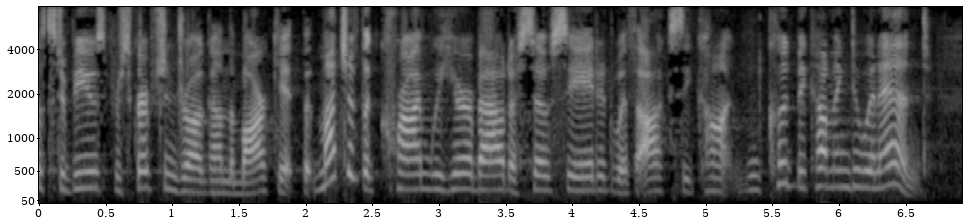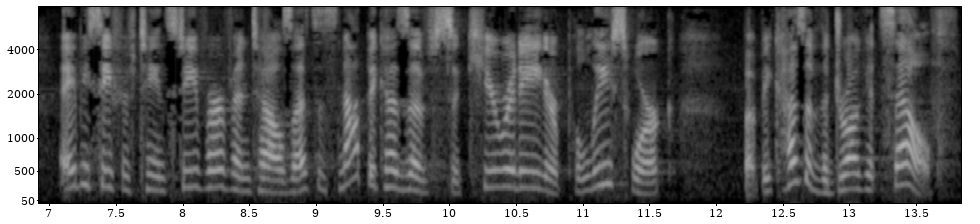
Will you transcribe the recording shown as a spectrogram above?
most abused prescription drug on the market, but much of the crime we hear about associated with OxyContin could be coming to an end. ABC 15 Steve Irvin tells us it's not because of security or police work, but because of the drug itself.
